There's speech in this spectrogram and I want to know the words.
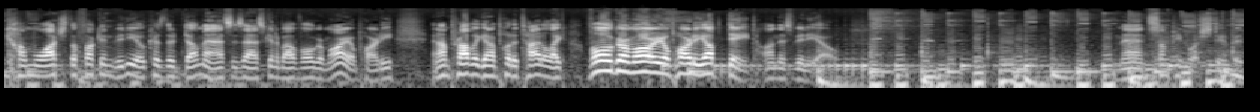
come watch the fucking video because they're dumbasses asking about Vulgar Mario Party, and I'm probably going to put a title like Vulgar Mario Party Update on this video. Man, some people are stupid.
